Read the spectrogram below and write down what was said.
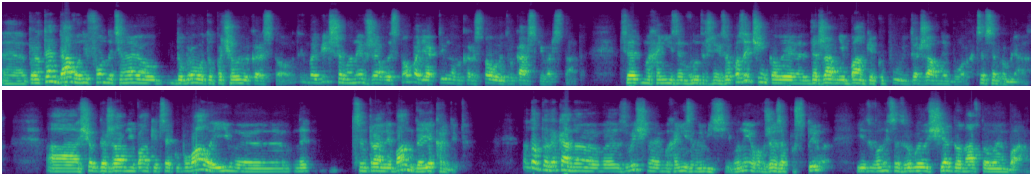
Е, проте, да, вони фонд національного добробуту почали використовувати, бо більше вони вже в листопаді активно використовують друкарські верстати. Це механізм внутрішніх запозичень, коли державні банки купують державний борг. Це все в рублях. А щоб державні банки це купували, їм е, центральний банк дає кредит. Ну, тобто, така ну, звична механізм емісії. Вони його вже запустили, і вони це зробили ще до нафтового ембарго.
